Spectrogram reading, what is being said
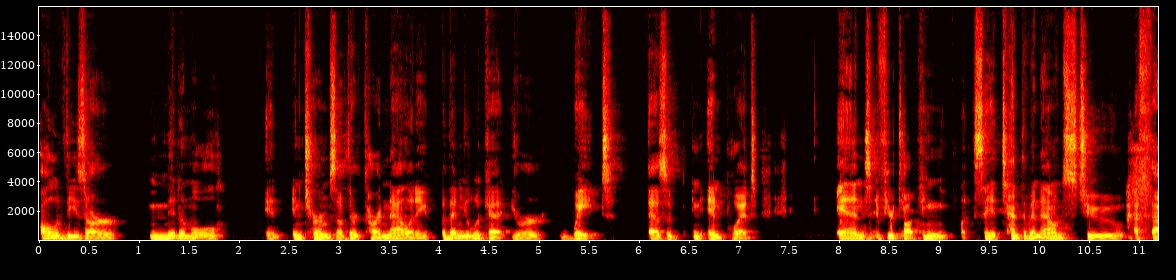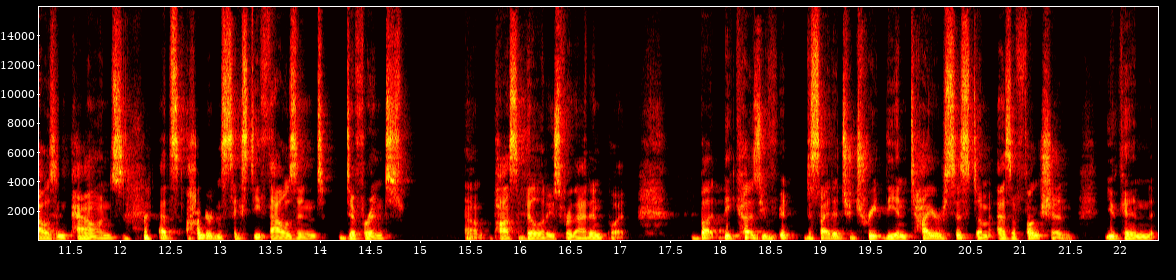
All of these are minimal in, in terms of their cardinality. But then you look at your weight as a, an input. And if you're talking, like, say, a tenth of an ounce to a thousand pounds, that's 160,000 different uh, possibilities for that input. But because you've decided to treat the entire system as a function, you can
